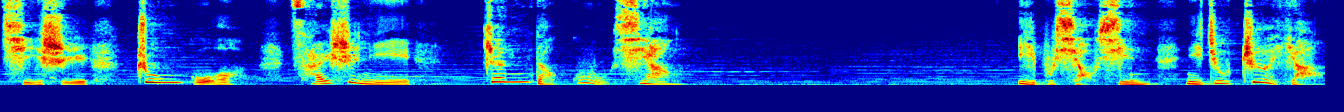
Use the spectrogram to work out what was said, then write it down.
其实，中国才是你真的故乡。一不小心，你就这样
